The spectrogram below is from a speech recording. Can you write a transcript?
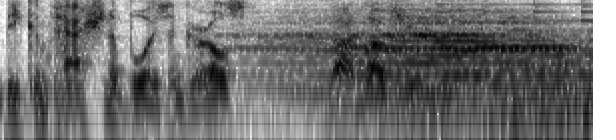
Be compassionate, boys and girls. God loves you.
